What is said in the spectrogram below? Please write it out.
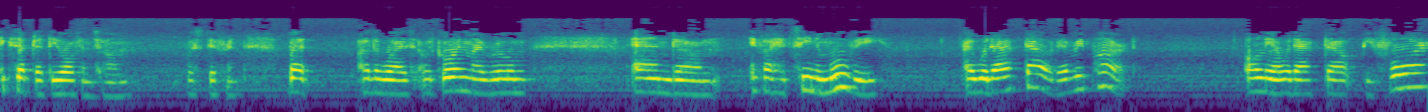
except at the orphan's home, was different. But otherwise, I would go in my room, and um, if I had seen a movie, I would act out every part. Only I would act out before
